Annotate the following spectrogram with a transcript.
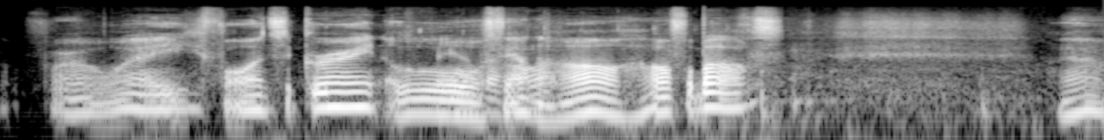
Not far away, he finds the green. Oh, Found the found the hole. Half a bowls. Wow.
